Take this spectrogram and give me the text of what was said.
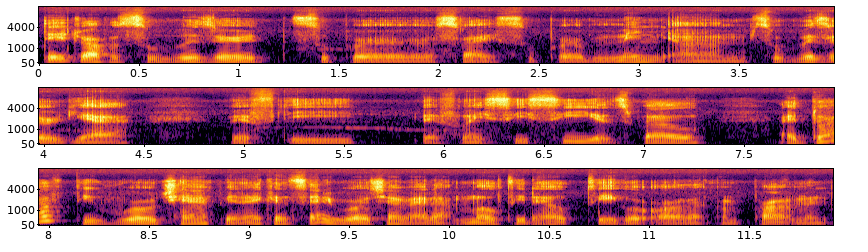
did drop a super wizard, super sorry, super min um super wizard, yeah, with the with my CC as well. I do have the royal champion. I can send the royal champion that multi to help take out all that compartment.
